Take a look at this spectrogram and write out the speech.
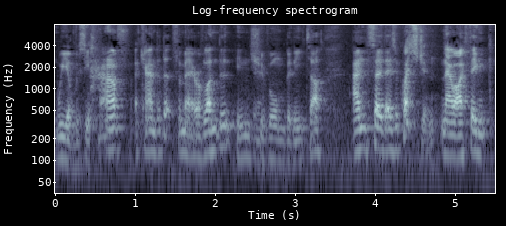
We obviously have a candidate for Mayor of London in Siobhan Benita, and so there's a question. Now, I think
